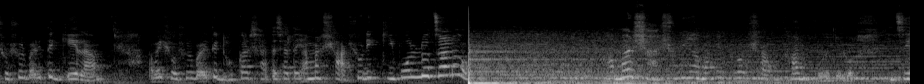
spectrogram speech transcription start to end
শ্বশুর বাড়িতে গেলাম, আমি শ্বশুর বাড়িতে ঢোকার সাথে সাথে আমার শাশুড়ি কি বলল জানো? আমার শাশুড়ি আমাকে পুরো সাবধান করে দিল যে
